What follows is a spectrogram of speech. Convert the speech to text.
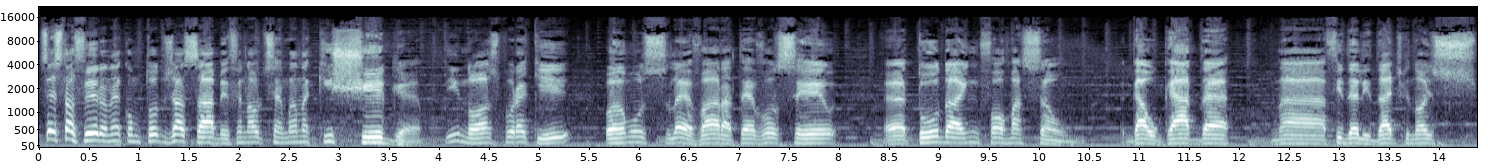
Sexta-feira, né? Como todos já sabem, final de semana que chega. E nós por aqui vamos levar até você é, toda a informação galgada na fidelidade que nós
